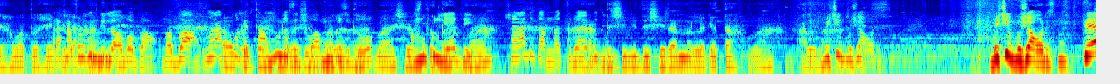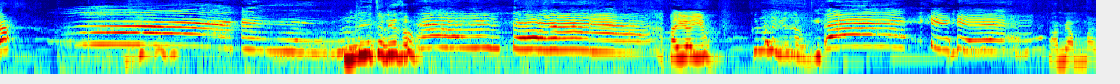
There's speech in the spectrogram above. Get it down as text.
দেখাবা তো হে কিলা ওকে দেশি বিদেশি রান্নার লাগে তাহবা আল্লাহ বেশি গুসা করিস তে নিয়ে চলে যাও আয়ো আয়ো আমি আমার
